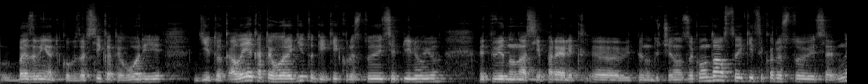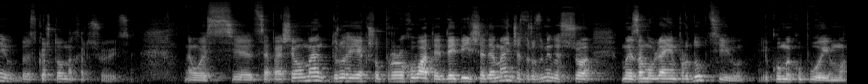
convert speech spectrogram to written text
без винятку за всі категорії діток. Але є категорії діток, які користуються пільгою. Відповідно, у нас є перелік е, відповідно до чинного законодавства, які це користуються. Вони безкоштовно харчуються. Ось е, це перший момент. Другий, якщо прорахувати де більше, де менше, зрозуміло, що ми замовляємо продукцію, яку ми купуємо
